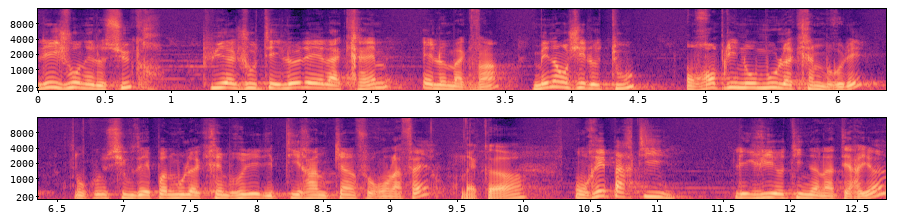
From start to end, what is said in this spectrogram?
les jaunes et le sucre, puis ajouter le lait et la crème et le McVin, mélanger le tout, on remplit nos moules à crème brûlée. Donc si vous n'avez pas de moule à crème brûlée, des petits ramequins feront l'affaire. D'accord On répartit les griotines à l'intérieur.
